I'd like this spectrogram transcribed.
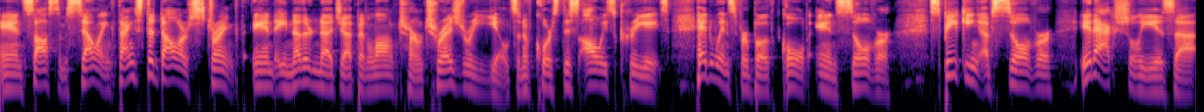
and saw some selling thanks to dollar strength and another nudge up in long term treasury yields. And of course, this always creates headwinds for both gold and silver. Speaking of silver, it actually is uh,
